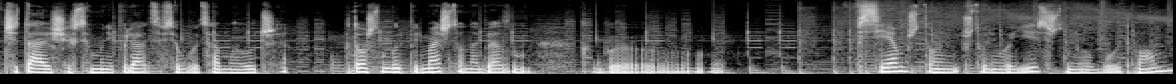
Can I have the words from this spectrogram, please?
читающихся манипуляций все будет самое лучшее. Потому что он будет понимать, что он обязан как бы всем, что, что у него есть, что у него будет вам.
